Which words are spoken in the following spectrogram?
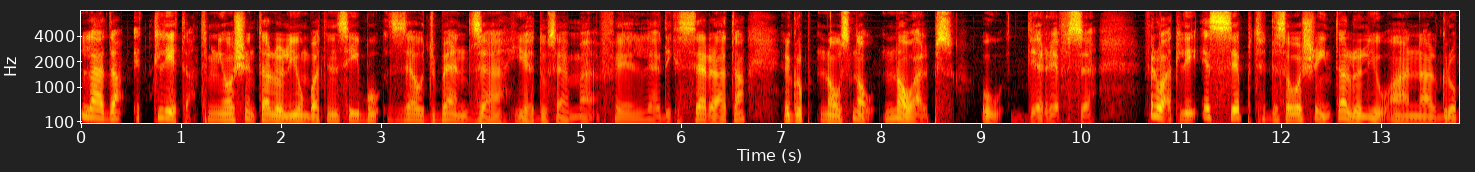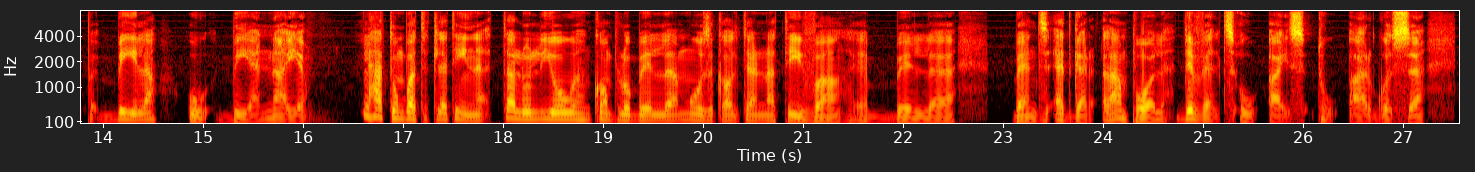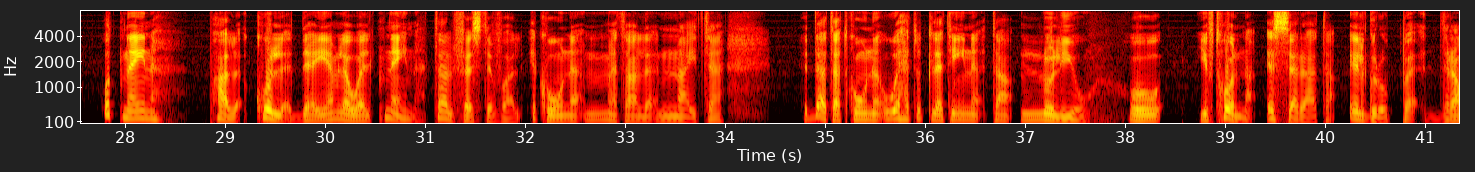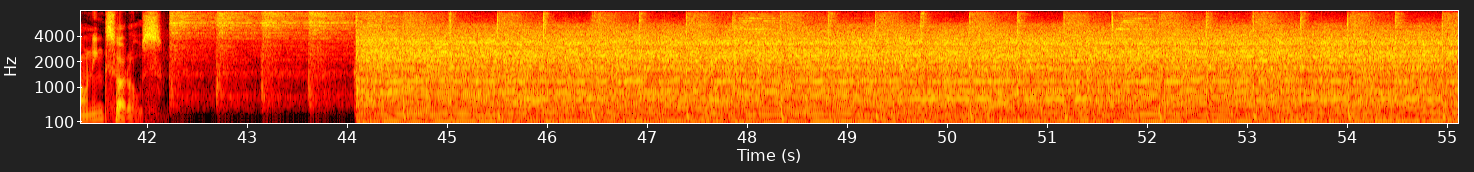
L-għada t-Tlieta, 28 ta' Lulju mbagħad insibu żewġ bands jieħdu sehem fil-dik is-serrata, il-grupp No Snow, No Alps u The Riffs. Filwaqt li s-Sibt, 29 ta' Lulju għandna l-grupp Bila u BNI. Il-Ħadd mbagħad 30 ta' Lulju nkomplu bil-mużika alternattiva bil-bands Edgar Allan Paul, The Veltz u Eyes to Argus. U tnejn, bħal kull dejjem l-ewwel tnejn tal-festival ikun Metal Night. Id-data tkun 31 ta' Lulju u jiftħulna s-serata il-grupp Drowning Sorrows.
